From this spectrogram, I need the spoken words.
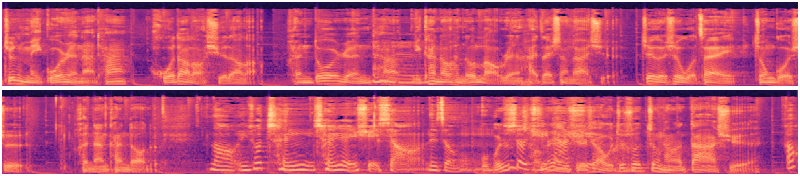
就是美国人啊，他活到老学到老。很多人他，嗯、你看到很多老人还在上大学，这个是我在中国是很难看到的。老，你说成成人学校那种，我不是成人学校，我就说正常的大学。哦，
